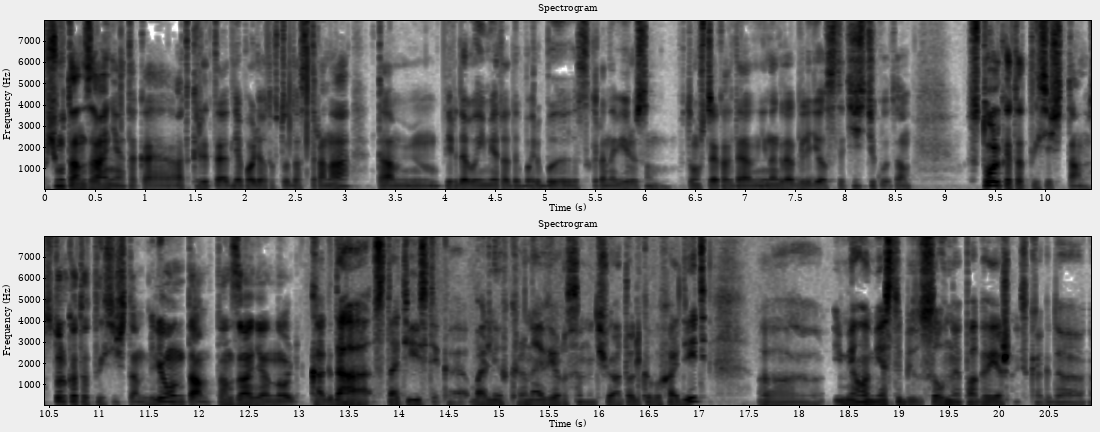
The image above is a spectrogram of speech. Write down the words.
Почему Танзания такая открытая для полетов туда страна, там передовые методы борьбы с коронавирусом? Потому что я когда иногда глядел статистику, там столько-то тысяч там, столько-то тысяч там, миллион там, Танзания ноль. Когда статистика больных коронавирусом начала только выходить, э, имела место безусловная погрешность, когда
